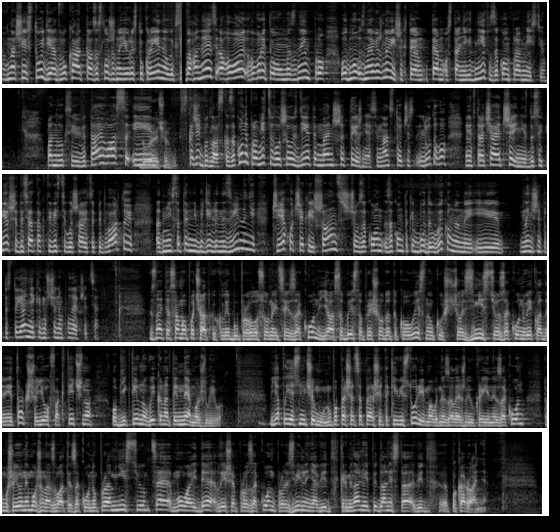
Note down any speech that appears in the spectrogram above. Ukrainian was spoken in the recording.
В нашій студії адвокат та заслужений юрист України Олексій Баганець. А говор- говоритимемо ми з ним про одну з найважливіших тем, тем останніх днів закон про амністію. Пане Олексію, вітаю вас. І скажіть, будь ласка, закони про амністію залишилось діяти менше тижня. 17 чис- лютого він втрачає чинність. До сих пір 60 активістів лишаються під вартою. Адміністративні будівлі не звільнені. Чи є хоч якийсь шанс, що закон закон таки буде виконаний і нинішнє протистояння якимось чином полегшиться? Знаєте, з самого початку, коли був проголосований цей закон, я особисто прийшов до такого висновку, що зміст цього закону викладений так, що його фактично об'єктивно виконати неможливо. Я поясню, чому. Ну, по-перше, це перший такий в історії, мабуть, незалежної України закон, тому що його не можна назвати законом про амністію. Це мова йде лише про закон про звільнення від кримінальної відповідальності та від е, покарання.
